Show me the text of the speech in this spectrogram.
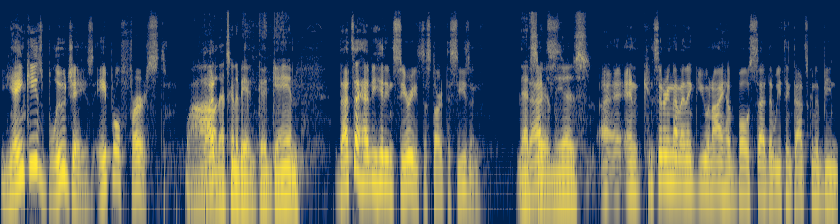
Yankees Blue Jays April 1st. Wow, That- that's going to be a good game. That's a heavy hitting series to start the season. That That's- certainly is. I, and considering that, I think you and I have both said that we think that's going to be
